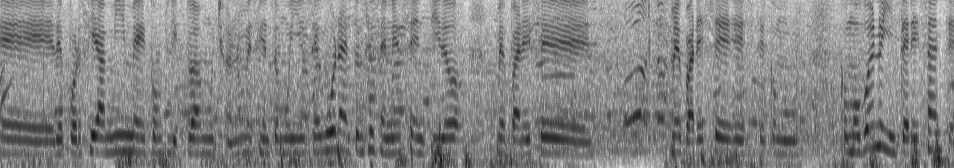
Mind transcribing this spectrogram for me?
eh, de por sí a mí me conflictúa mucho, ¿no? me siento muy insegura, entonces en ese sentido me parece, me parece este, como, como bueno y interesante.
